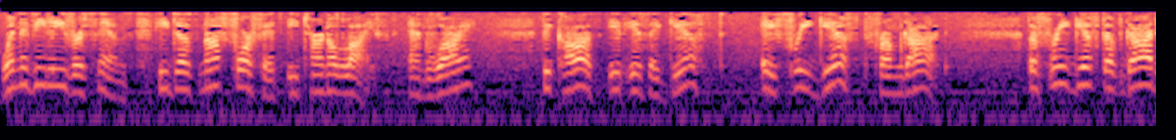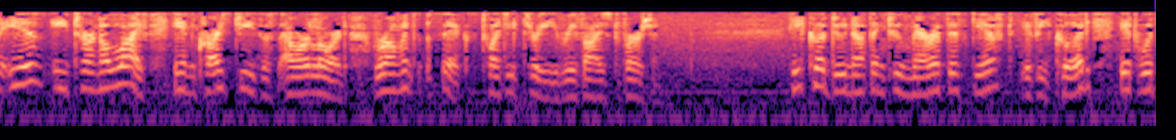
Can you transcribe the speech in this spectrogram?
When the believer sins, he does not forfeit eternal life. And why? Because it is a gift, a free gift from God. The free gift of God is eternal life in Christ Jesus our Lord. Romans 6:23 Revised Version. He could do nothing to merit this gift. If he could, it would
